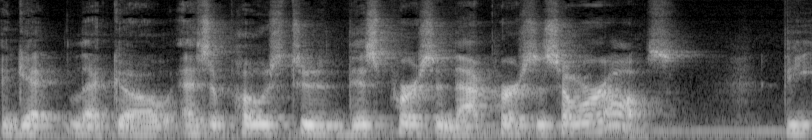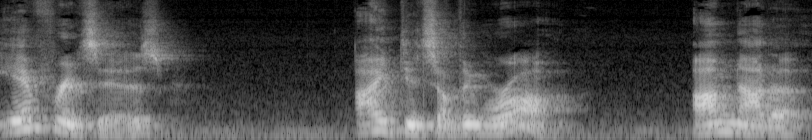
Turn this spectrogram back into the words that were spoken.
and get let go, as opposed to this person, that person, somewhere else. The inference is, I did something wrong. I'm not a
